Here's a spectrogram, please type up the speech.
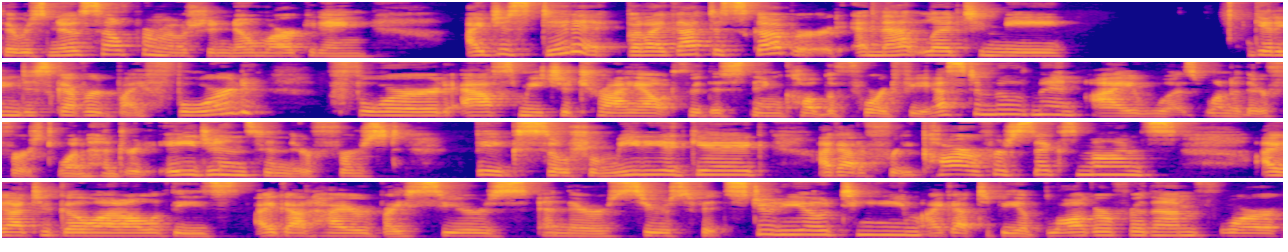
There was no self promotion, no marketing. I just did it, but I got discovered. And that led to me getting discovered by Ford. Ford asked me to try out for this thing called the Ford Fiesta movement. I was one of their first 100 agents in their first big social media gig. I got a free car for six months. I got to go on all of these. I got hired by Sears and their Sears Fit Studio team. I got to be a blogger for them for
